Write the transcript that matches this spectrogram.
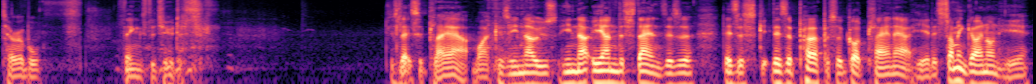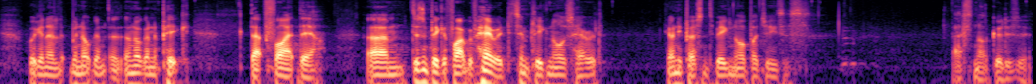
terrible things to Judas. Just lets it play out. Why? Because he knows, he, know, he understands there's a, there's, a, there's a purpose of God playing out here. There's something going on here. We're, gonna, we're not going to pick that fight there. Um, doesn't pick a fight with Herod, simply ignores Herod. The only person to be ignored by Jesus. That's not good, is it?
